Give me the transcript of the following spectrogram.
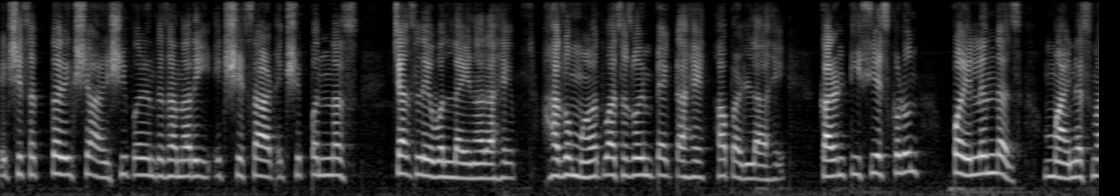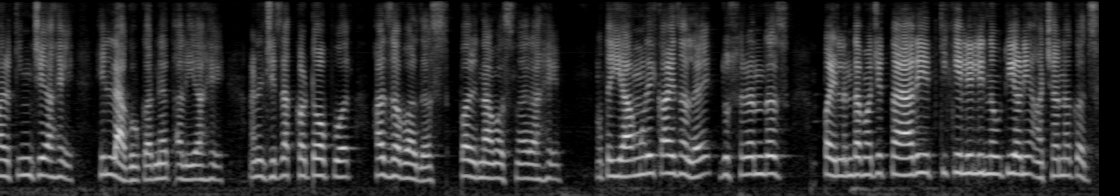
एकशे सत्तर एकशे ऐंशीपर्यंत जाणारी एकशे साठ एकशे पन्नासच्याच लेवलला येणार आहे. हा जो महत्त्वाचा जो इम्पॅक्ट आहे हा पडला आहे. कारण टी सी एसकडून पहिल्यांदाच मायनस मार्किंग जी आहे ही लागू करण्यात आली आहे. आणि जिचा कट ऑफवर हा जबरदस्त परिणाम असणार आहे. आता यामुळे काय झालं आहे दुसऱ्यांदाच पहिल्यांदा माझी तयारी इतकी केलेली नव्हती आणि अचानकच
